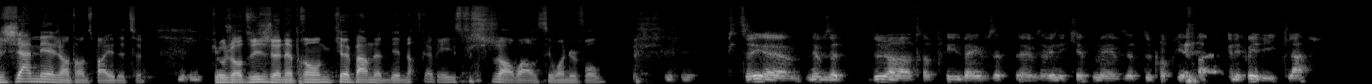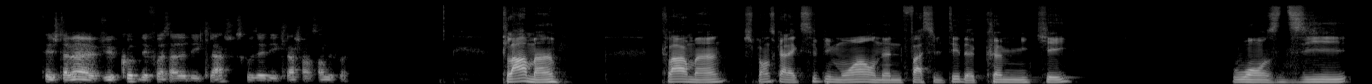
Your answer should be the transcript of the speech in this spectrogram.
Jamais j'ai entendu parler de ça. Mmh Puis aujourd'hui, je ne prône que par notre bible d'entreprise. Genre, wow, c'est wonderful. Mmh Puis tu sais, euh, là, vous êtes deux dans l'entreprise, ben, vous, êtes, euh, vous avez une équipe, mais vous êtes deux propriétaires. Est-ce que des fois, il y a des clashs? Tu sais, justement, un vieux couple, des fois, ça a des clashs. Est-ce que vous avez des clashs ensemble, des fois? Clairement. Clairement. Je pense qu'Alexis et moi, on a une facilité de communiquer où on se dit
